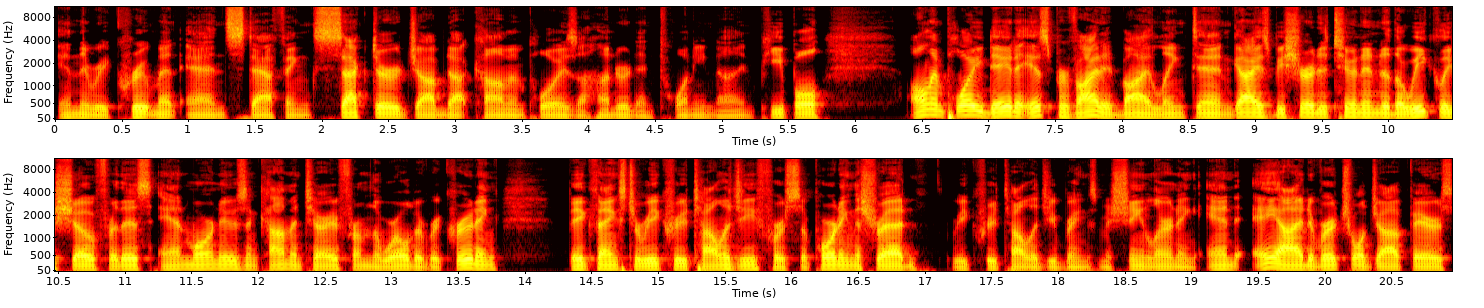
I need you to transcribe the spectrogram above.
in the recruitment and staffing sector. Job.com employs 129 people. All employee data is provided by LinkedIn. Guys, be sure to tune into the weekly show for this and more news and commentary from the world of recruiting. Big thanks to Recruitology for supporting the shred. Recruitology brings machine learning and AI to virtual job fairs,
